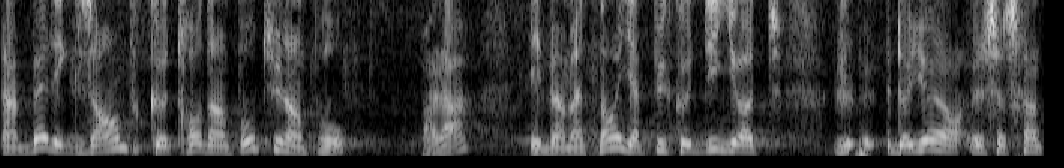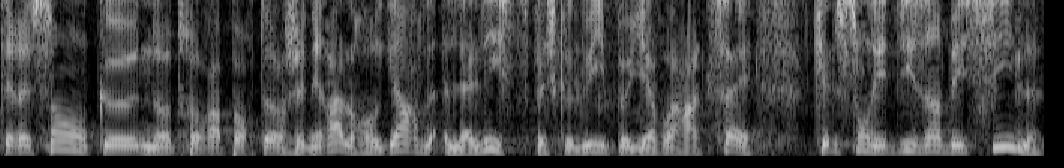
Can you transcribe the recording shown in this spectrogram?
un bel exemple que trop d'impôts tue l'impôt. Voilà. Et eh bien maintenant, il n'y a plus que 10 yachts. D'ailleurs, ce serait intéressant que notre rapporteur général regarde la liste, parce que lui, il peut y avoir accès. Quels sont les 10 imbéciles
